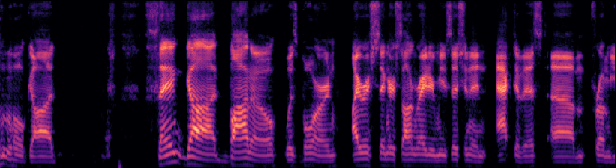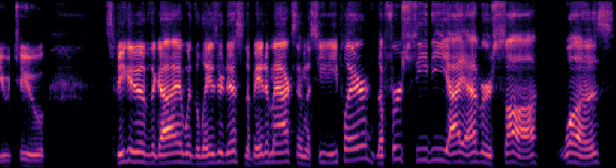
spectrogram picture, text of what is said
oh god. Thank God Bono was born, Irish singer, songwriter, musician, and activist um, from U2. Speaking of the guy with the laser disc, the Betamax, and the CD player, the first CD I ever saw was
